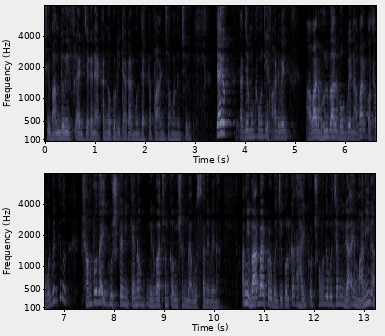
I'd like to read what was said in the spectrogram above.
সেই বান্ধবীর ফ্ল্যাট যেখানে একান্ন কোটি টাকার মধ্যে একটা পার্ট জমানো ছিল। যাই হোক, রাজ্যের মুখ্যমন্ত্রী হাঁটবেন, আবার ভুলভাল বকবেন, আবার কথা বলবেন, কিন্তু সাম্প্রদায়িক উস্কানি কেন নির্বাচন কমিশন ব্যবস্থা নেবে না? আমি বারবার করে বলছি, কলকাতা হাইকোর্ট সম্বন্ধে বলছি, আমি রায় মানি না।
